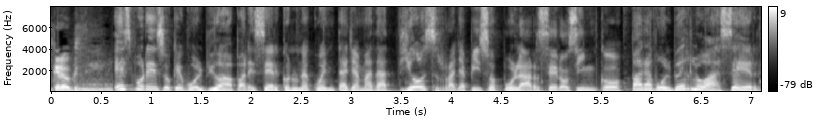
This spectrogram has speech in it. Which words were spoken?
Creo que sí. Es por eso que volvió a aparecer con una cuenta llamada Dios Rayapiso Polar 05 para volverlo a hacer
